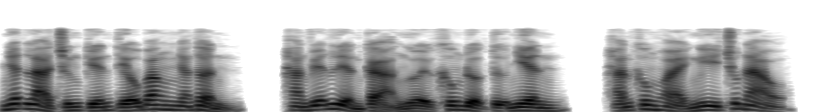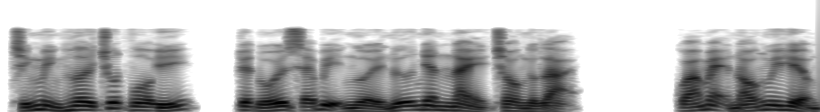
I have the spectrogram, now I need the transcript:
Nhất là chứng kiến tiếu băng nhãn thần, hàn viễn liền cả người không được tự nhiên, hắn không hoài nghi chút nào, chính mình hơi chút vô ý tuyệt đối sẽ bị người nữ nhân này cho ngược lại. Quá mẹ nó nguy hiểm.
